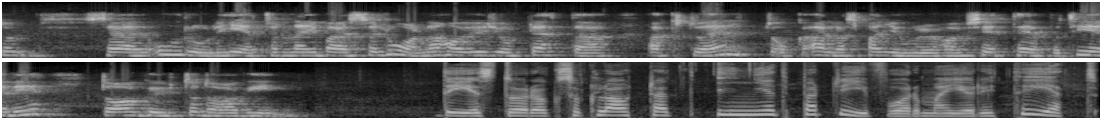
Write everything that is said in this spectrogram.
de, så här, oroligheterna i Barcelona har ju gjort detta aktuellt och alla spanjorer har ju sett det här på TV dag ut och dag in. Det står också klart att inget parti får majoritet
